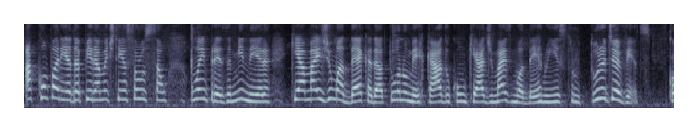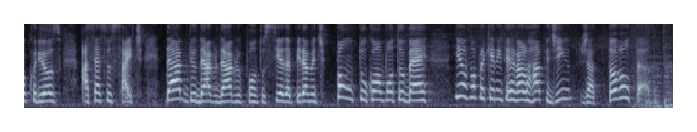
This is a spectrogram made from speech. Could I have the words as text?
A Companhia da Pirâmide tem a solução. Uma empresa mineira que há mais de uma década atua no mercado com o que há de mais moderno em estrutura de eventos. Ficou curioso? Acesse o site www.ciadapiramide.com.br e eu vou para aquele intervalo rapidinho, já tô voltando.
